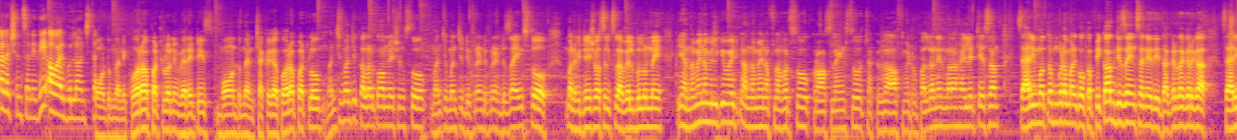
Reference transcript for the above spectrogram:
కలెక్షన్స్ అనేది అవైలబుల్లో ఉంచుతారు. బాగుంటుందండి. కోరాపట్లోని వెరైటీస్ బాగుంటుందండి. చక్కగా కోరాపట్లో మంచి మంచి కలర్ కాంబినేషన్స్తో మంచి మంచి డిఫరెంట్ డిఫరెంట్ డిజైన్స్తో మన విఘ్నేశ్వర సిల్క్స్లో అవైలబుల్ ఉన్నాయి. ఈ అందమైన మిల్కీ వైట్కి అందమైన ఫ్లవర్స్తో క్రాస్ లైన్ డిజైన్స్తో చక్కగా హాఫ్ మీటర్ పళ్ళు అనేది మనం హైలైట్ చేసాం. శారీ మొత్తం కూడా మనకి ఒక పికాక్ డిజైన్స్ అనేది దగ్గర దగ్గరగా శారీ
